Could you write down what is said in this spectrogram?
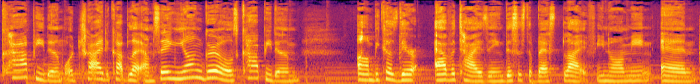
copy them or try to copy. Like I'm saying, young girls copy them um, because they're advertising this is the best life, you know what I mean? And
